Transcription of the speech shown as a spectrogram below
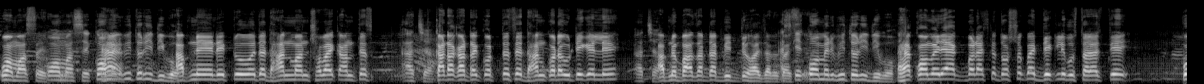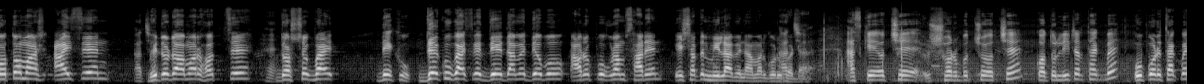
কম আছে। কম আছে কমের হ্যাঁ। ভিতরেই দিব। আপনার একটু ধান মান সবাই কানতে আচ্ছা। কাটা কাটা করতেছে ধান কটা উঠে গেলে আচ্ছা। আপনার বাজারটা বৃদ্ধি হয়ে যাবে আজকে কমের ভিতরেই দিব। হ্যাঁ কমের একবার আজকে দর্শক ভাই দেখলে বুঝতে পারে আজকে প্রথম আস- আইছেন আচ্ছা। ভিডিওটা আমার হচ্ছে। হ্যাঁ। দর্শক ভাই দেখুক দেখুক আজকে যে দামে দেবো আরও প্রোগ্রাম সারেন এর সাথে মিলাবে না আমার গরু আচ্ছা কাটা আজকে হচ্ছে সর্বোচ্চ হচ্ছে কত লিটার থাকবে? উপরে থাকবে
